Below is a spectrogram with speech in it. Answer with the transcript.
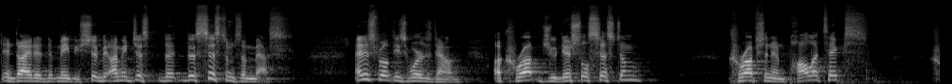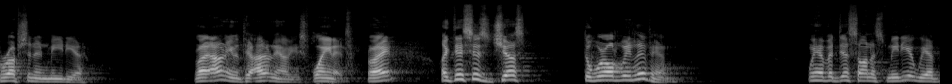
indicted that maybe should be. I mean, just the, the system's a mess. I just wrote these words down a corrupt judicial system corruption in politics, corruption in media. Right? I don't even I don't know how to explain it, right? Like this is just the world we live in. We have a dishonest media. We have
